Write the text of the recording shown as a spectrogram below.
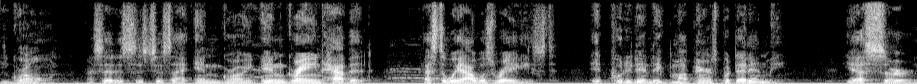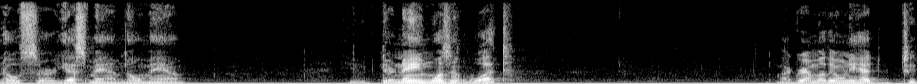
You grown. I said, it's, it's just an ingrained, ingrained habit. That's the way I was raised. It put it in. They, my parents put that in me. Yes, sir. No, sir. Yes, ma'am. No, ma'am. Their name wasn't what? My grandmother only had to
